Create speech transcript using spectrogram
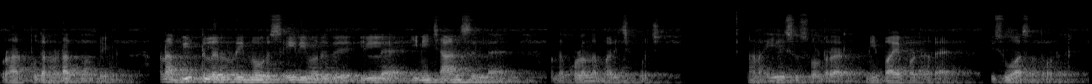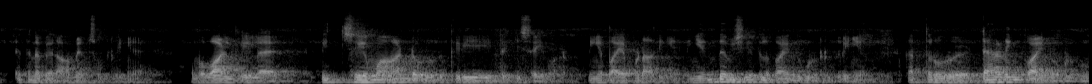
ஒரு அற்புதம் நடக்கும் அப்படின்னு. ஆனால் வீட்டிலிருந்து இன்னொரு செய்தி வருது. இல்லை இனி சான்ஸ் இல்லை. அந்த குழந்தை மறிச்சு போச்சு. ஆனால் இயேசு சொல்கிறார் நீ பயப்படாத. விசுவாசத்தோட எத்தனை பேர் ஆமேன்னு சொல்கிறீங்க உங்கள் வாழ்க்கையில் நிச்சயமாக ஆண்டவர் ஒரு கிரியை இன்றைக்கு செய்வார். நீங்கள் பயப்படாதீங்க. நீங்கள் எந்த விஷயத்தில் பயந்து கொண்டிருக்கிறீங்க? கத்தர் ஒரு டேர்னிங் பாயிண்ட் உங்களுக்கு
